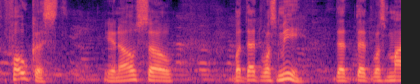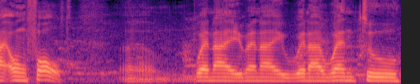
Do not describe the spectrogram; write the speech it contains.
focused, you know. So but that was me. That that was my own fault. Um, when I when I when I went to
